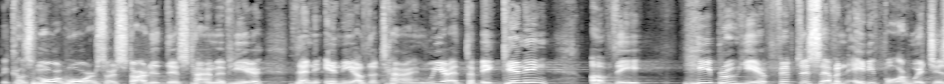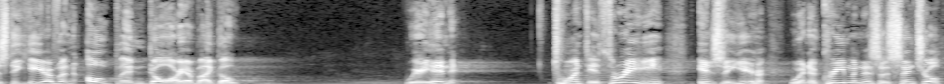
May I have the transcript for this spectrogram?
because more wars are started this time of year than any other time. We are at the beginning of the Hebrew year 5784, which is the year of an open door. Everybody go, we're in it. 23 is the year when agreement is essential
